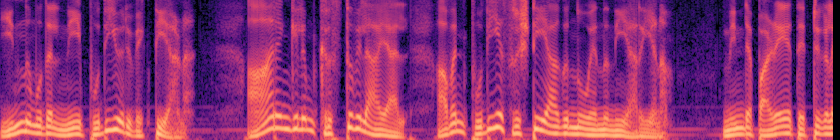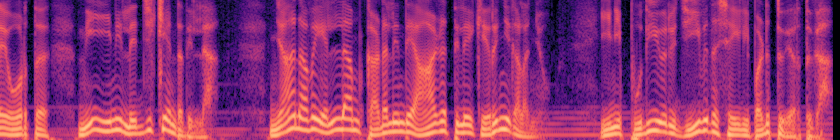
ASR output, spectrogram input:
ഇന്നു മുതൽ നീ പുതിയൊരു വ്യക്തിയാണ്. ആരെങ്കിലും ക്രിസ്തുവിലായാൽ അവൻ പുതിയ സൃഷ്ടിയാകുന്നു എന്ന് നീ അറിയണം. നിന്റെ പഴയ തെറ്റുകളെ ഓർത്ത് നീ ഇനി ലജ്ജിക്കേണ്ടതില്ല. ഞാൻ അവയെല്ലാം കടലിന്റെ ആഴത്തിലേക്ക് എറിഞ്ഞുകളഞ്ഞു. ഇനി പുതിയൊരു ജീവിതശൈലി പടുത്തുയർത്തുക.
